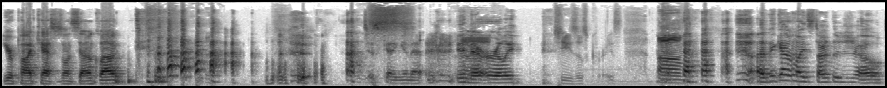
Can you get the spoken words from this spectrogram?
your podcast is on SoundCloud. Just getting in that in there Uh, early. Jesus Christ. Um, I think I might start the show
